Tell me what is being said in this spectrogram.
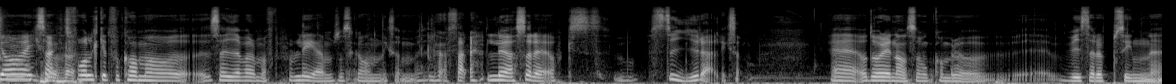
Ja exakt, folket får komma och säga vad de har för problem så ska hon liksom Lösa det. lösa det och styra liksom. Eh, och då är det någon som kommer och eh, visar upp sin, eh,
